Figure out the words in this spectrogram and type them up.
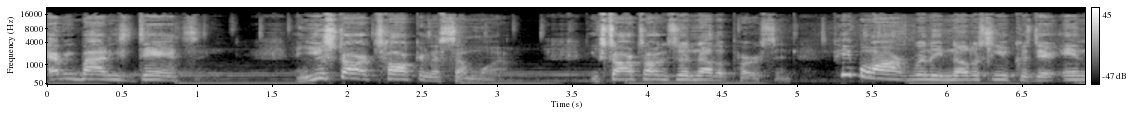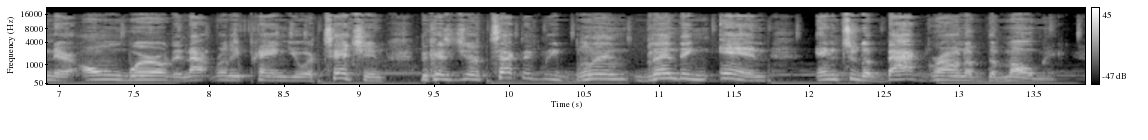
everybody's dancing. And you start talking to someone. You start talking to another person. People aren't really noticing you because they're in their own world. They're not really paying you attention because you're technically blend, blending in into the background of the moment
